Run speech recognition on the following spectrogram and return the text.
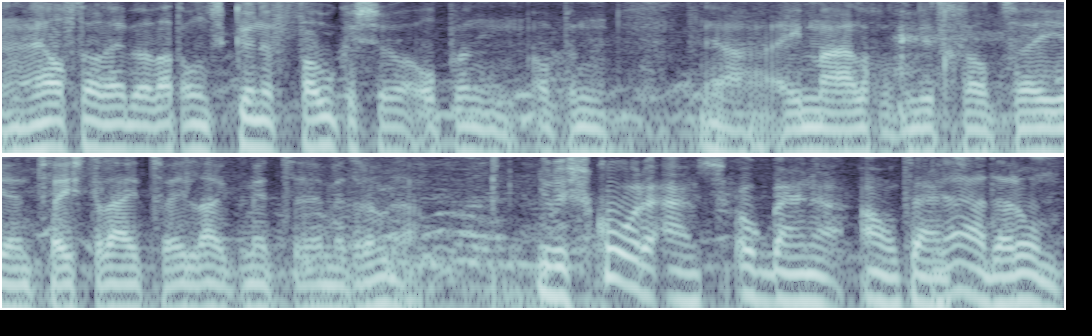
een helftal hebben wat ons kunnen focussen op een, op een ja, eenmalig, of in dit geval twee, een twee strijd, twee luik met, met Roda. Jullie scoren uit, ook bijna altijd. Ja, daarom.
